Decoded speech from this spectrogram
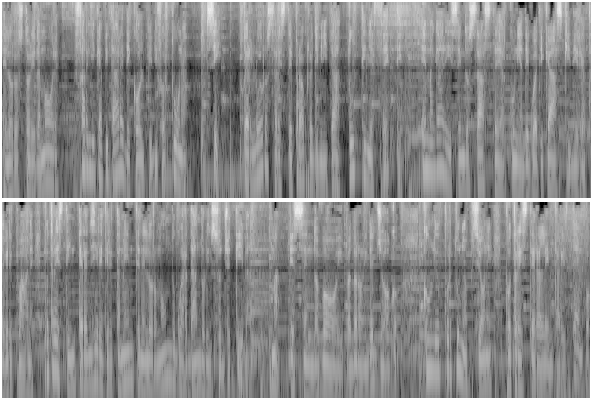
le loro storie d'amore, fargli capitare dei colpi di fortuna. Sì, per loro sareste proprio divinità a tutti gli effetti e magari se indossaste alcuni adeguati caschi di realtà virtuale potreste interagire direttamente nel loro mondo guardandolo in soggettiva. Ma essendo voi padroni del gioco, con le opportune opzioni potreste rallentare il tempo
